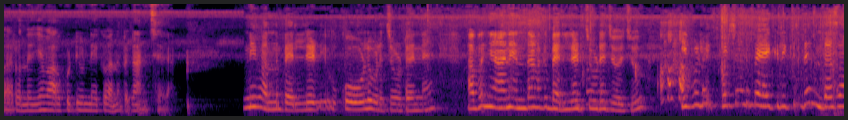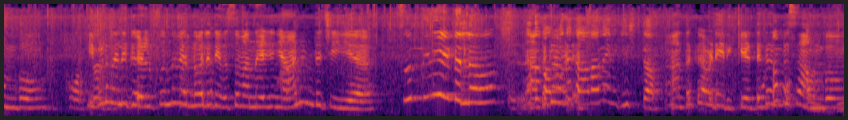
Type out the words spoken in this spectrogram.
വേറെ ഒന്നും ഞാൻ വാവക്കുട്ടി ഉണ്ണിയൊക്കെ വന്നിട്ട് കാണിച്ചു തരാം ഉണ്ണി വന്ന് ബെല്ലടി കോൾ വിളിച്ചോട്ടെ എന്നെ. അപ്പം ഞാൻ എന്താണൊക്കെ ബെല്ലടിച്ചൂടെ ചോദിച്ചു. ഇവൾ കുറച്ചുകൂടി ബാക്കിലേക്ക് എന്താ സംഭവം? ഇവൾ വലിയ ഗൾഫിൽ നിന്ന് വരുന്ന പോലെ ദിവസം വന്നു കഴിഞ്ഞാൽ ഞാൻ എന്ത് ചെയ്യാ? അതൊക്കെ അവിടെ ഇരിക്കട്ടെ. ഇതെന്താ സംഭവം?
